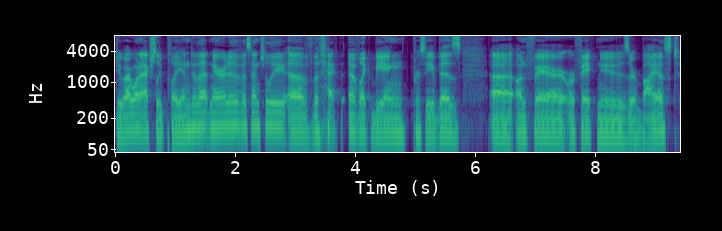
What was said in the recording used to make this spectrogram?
do I want to actually play into that narrative essentially of the fact of like being perceived as uh, unfair or fake news or biased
